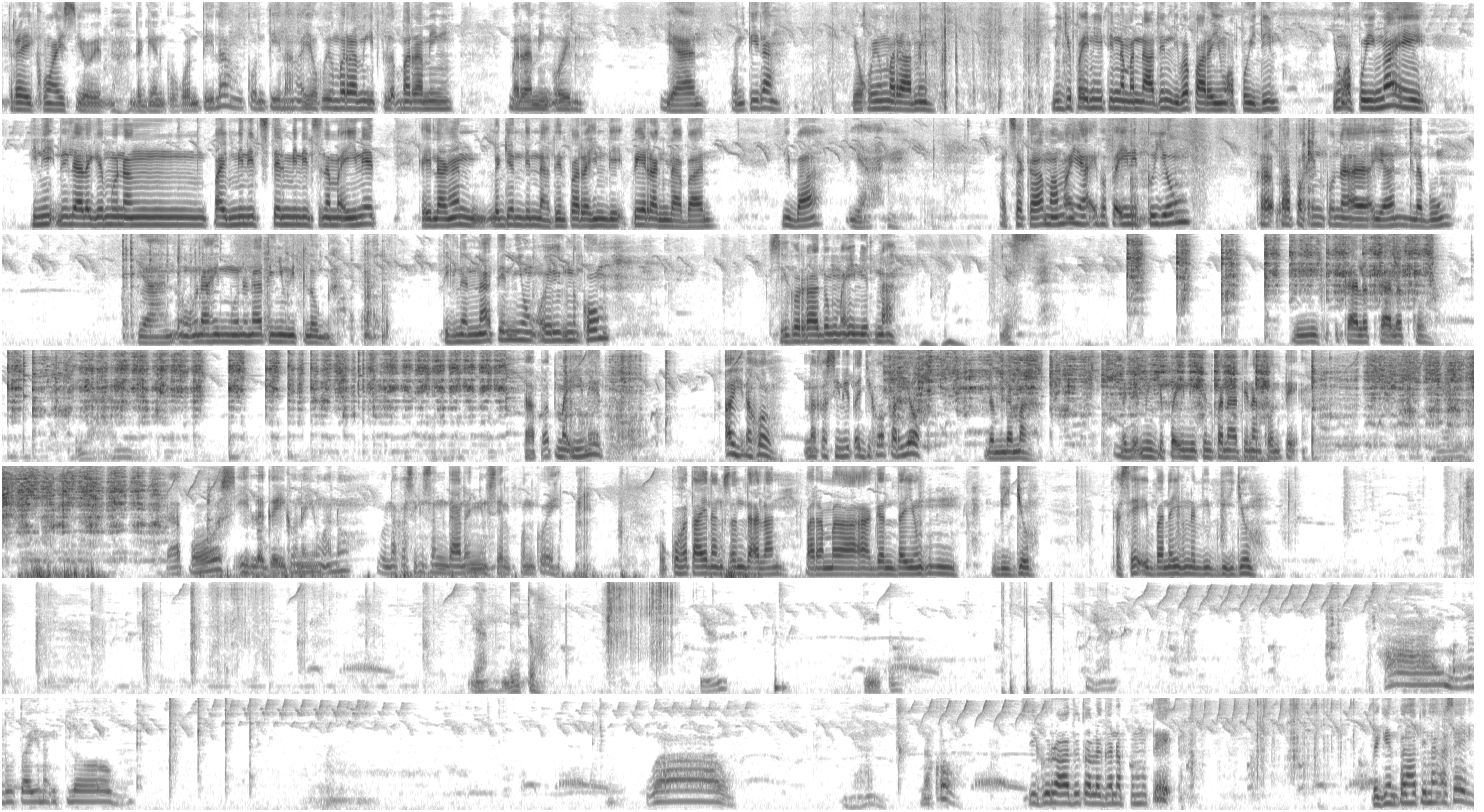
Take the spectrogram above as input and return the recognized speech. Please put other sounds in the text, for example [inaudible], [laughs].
Try ko guys yun. Lagyan ko konti lang, konti lang. Ayoko yung maraming itlog, maraming maraming oil. Yan, konti lang. Ayoko yung marami. Medyo painitin naman natin, di ba? Para yung apoy din. Yung apoy nga eh, nilalagyan mo ng 5 minutes, 10 minutes na mainit. Kailangan lagyan din natin para hindi perang laban. Di ba? Yan. At saka mamaya ipapainit ko yung papakin ko na yan, labong. Yan, uunahin muna natin yung itlog. Tignan natin yung oil kong siguradong mainit na. Yes. Ikalat-kalat ko. Ayan. Dapat mainit. Ay, nako. Nakasinit aji ko paryok. Damdama. Medyo, medyo painitin pa natin ng konti. Ayan. Tapos, ilagay ko na yung ano. Wala kasing sandalan yung cellphone ko eh. Kukuha tayo ng sandalan para maganda yung video. Kasi iba na yung nabibideo. Yan, dito. Yan. Dito. Yan. Hi! Magluluto tayo ng itlog. Wow! Yan. Nako. Sigurado talaga na pumuti. Lagyan pa natin ng asin.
